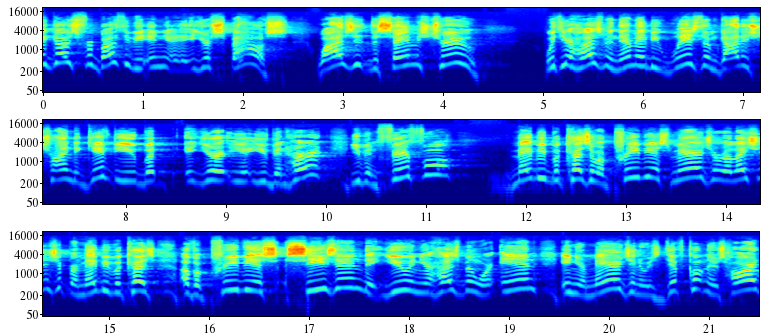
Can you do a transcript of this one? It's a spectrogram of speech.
it goes for both of you and your spouse. Wives, the same is true. With your husband, there may be wisdom God is trying to give to you, but you're, you've been hurt, you've been fearful, maybe because of a previous marriage or relationship, or maybe because of a previous season that you and your husband were in in your marriage and it was difficult and it was hard.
